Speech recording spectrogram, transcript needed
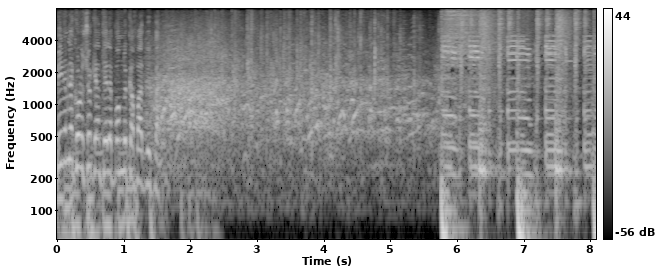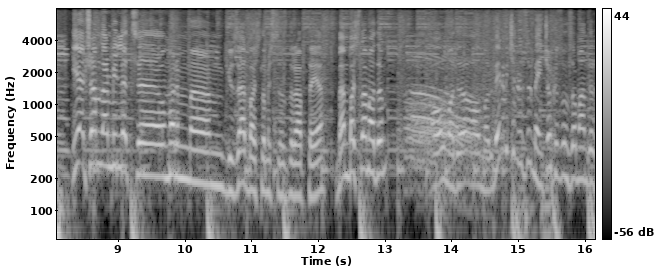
Benimle konuşurken telefonunu kapat lütfen. Akşamlar millet. Ee, Umarım e, güzel başlamışsınızdır haftaya. Ben başlamadım. Olmadı, olmadı. Benim için üzülmeyin. Çok uzun zamandır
